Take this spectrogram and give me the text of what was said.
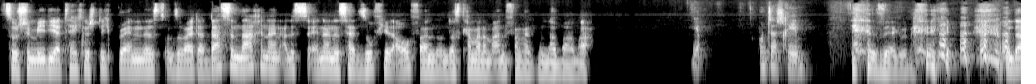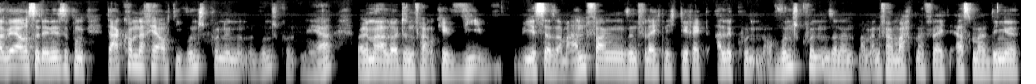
Social Media technisch dich brandest und so weiter, das im Nachhinein alles zu ändern, ist halt so viel Aufwand und das kann man am Anfang halt wunderbar machen. Ja, unterschrieben. Sehr gut. und da wäre auch so der nächste Punkt. Da kommen nachher auch die Wunschkundinnen und Wunschkunden her, weil immer Leute dann fragen, okay, wie, wie ist das am Anfang? Sind vielleicht nicht direkt alle Kunden auch Wunschkunden, sondern am Anfang macht man vielleicht erstmal Dinge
